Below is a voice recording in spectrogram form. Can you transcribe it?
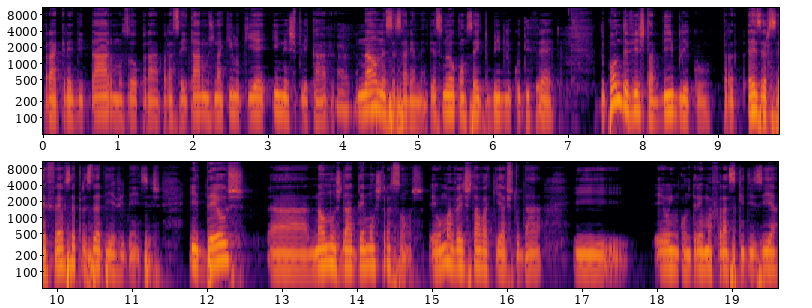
para acreditarmos ou para, para aceitarmos naquilo que é inexplicável. É. Não necessariamente. Esse não é o conceito bíblico de fé. Do ponto de vista bíblico, para exercer fé, você precisa de evidências. E Deus uh, não nos dá demonstrações. Eu uma vez estava aqui a estudar e eu encontrei uma frase que dizia:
